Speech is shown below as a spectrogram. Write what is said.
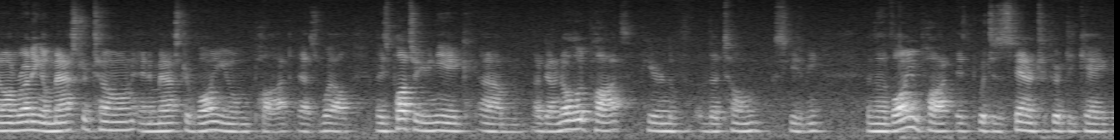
Now I'm running a master tone and a master volume pot as well. These pots are unique. Um, I've got a no-load pot here in the, the tone, excuse me, and then the volume pot, which is a standard 250K,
